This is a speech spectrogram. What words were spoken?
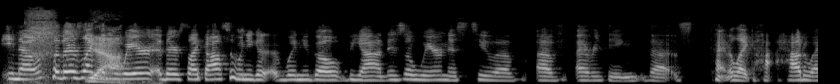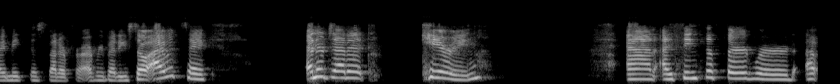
you know so there's like Yeah. an aware there's like also when you go when you go beyond there's awareness too of of everything that's kind of like how, how do i make this better for everybody so i would say energetic caring and i think the third word uh,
